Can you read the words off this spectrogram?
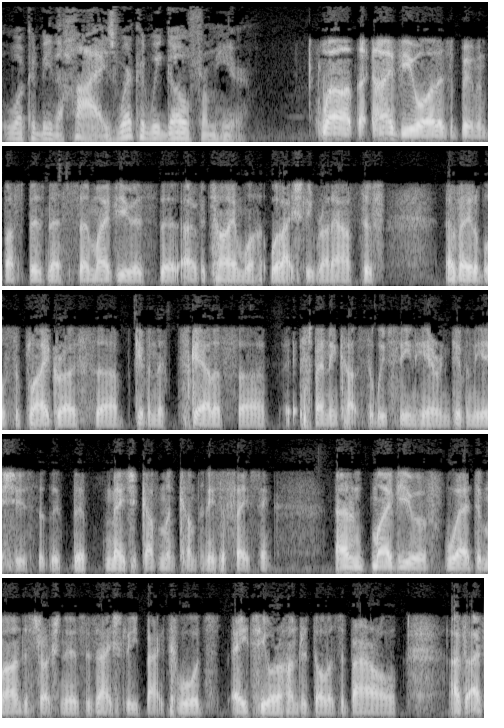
what could be the highs? Where could we go from here? Well, I view oil as a boom and bust business. So my view is that over time we'll, we'll actually run out of available supply growth, uh, given the scale of uh, spending cuts that we've seen here, and given the issues that the, the major government companies are facing. And my view of where demand destruction is is actually back towards 80 or 100 dollars a barrel. I've, I've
